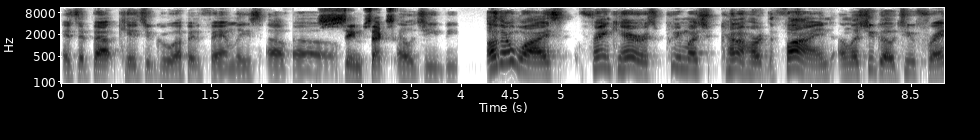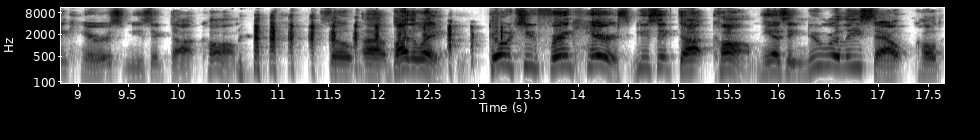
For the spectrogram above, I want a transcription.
it's about kids who grew up in families of uh, same sex. LGBT. Otherwise, Frank Harris pretty much kind of hard to find unless you go to frankharrismusic.com. so, uh, by the way, go to frankharrismusic.com. He has a new release out called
